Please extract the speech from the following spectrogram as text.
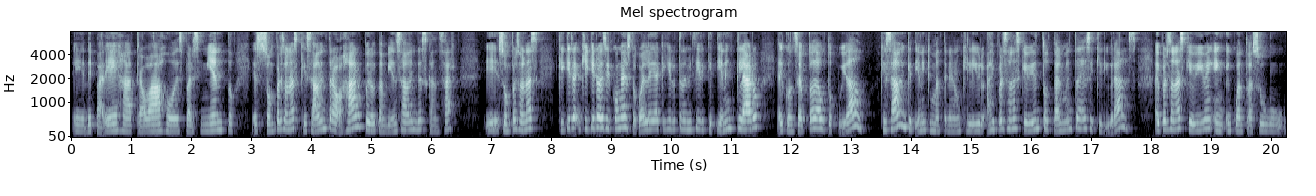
eh, de pareja, trabajo, de esparcimiento. son personas que saben trabajar, pero también saben descansar. Eh, son personas ¿Qué, ¿Qué quiero decir con esto? ¿Cuál es la idea que quiero transmitir? Que tienen claro el concepto de autocuidado, que saben que tienen que mantener un equilibrio. Hay personas que viven totalmente desequilibradas. Hay personas que viven en, cuanto a su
